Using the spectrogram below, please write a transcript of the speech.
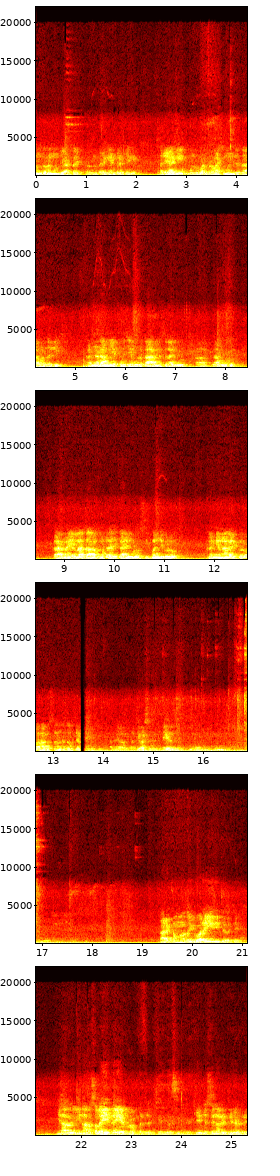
ಒಂದು, ಹನ್ನೊಂದು, ಎರಡು ಸಾವಿರದ ಇಪ್ಪತ್ತೊಂದು ಬೆಳಗ್ಗೆ ಎಂಟು ಗಂಟೆಗೆ ಸರಿಯಾಗಿ ಮುಂಡಗೋಡ ಪ್ರವಾಸಿ ಮಂದಿರದ ಆವರಣದಲ್ಲಿ ಕನ್ನಡಾಂಬೆಯ ಪೂಜೆಯ ಮೂಲಕ ಆರಂಭಿಸಲಾಗುವುದು ಲಾಗುವುದು. ಕಾರಣ ಎಲ್ಲ ತಾಲೂಕು ಮಟ್ಟದ ಅಧಿಕಾರಿಗಳು ಸಿಬ್ಬಂದಿಗಳು ಕನ್ಯ ನಾಗರಿಕರು ಹಾಗೂ ಸಂಘ ಸಂಸ್ಥೆ ಪ್ರತಿ ವರ್ಷದಂತೆ ಕಾರ್ಯಕ್ರಮದ ವಿವರ ಈ ರೀತಿ ಇರುತ್ತೆ. ಏನಾದ್ರು ಏನಾದ್ರು ಸಲಹೆ ಇದ್ರೆ ಹೇಳ್ಬಿಡ್ರಿ ಚೇಂಜಸ್ ಏನಾದ್ರು ಇದ್ರೆ. ಹೇಳ್ರಿ.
